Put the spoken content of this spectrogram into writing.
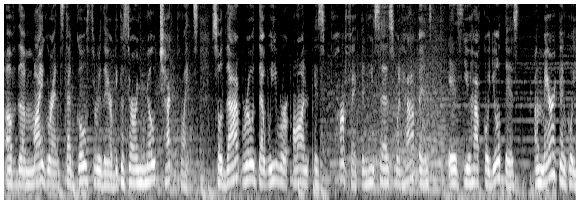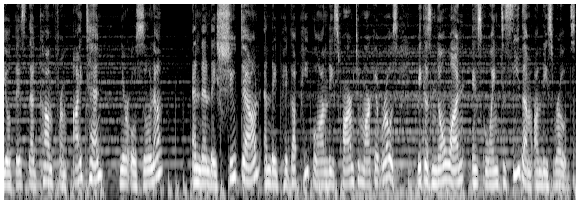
of the migrants that go through there because there are no checkpoints. So that road that we were on is perfect. And he says what happens is you have coyotes American coyotes that come from I 10 near Ozona. And then they shoot down and they pick up people on these farm to market roads because no one is going to see them on these roads.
